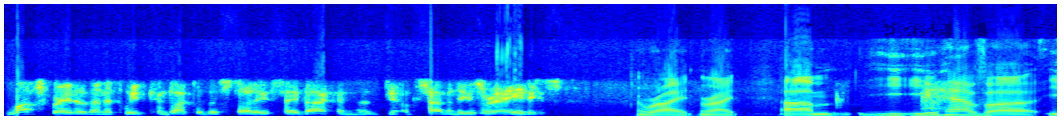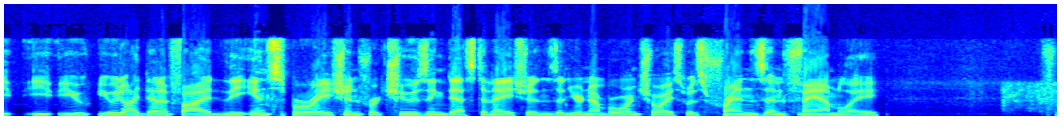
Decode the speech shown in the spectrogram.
much greater than if we'd conducted this study, say, back in the you know, 70s or 80s. Right, right. Um, you have uh, you, you you identified the inspiration for choosing destinations, and your number one choice was friends and family, f-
